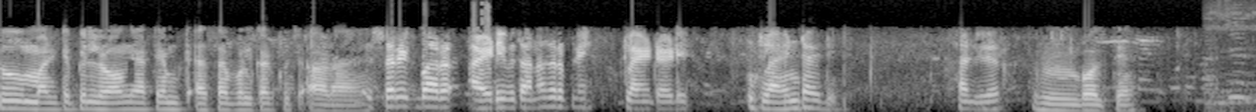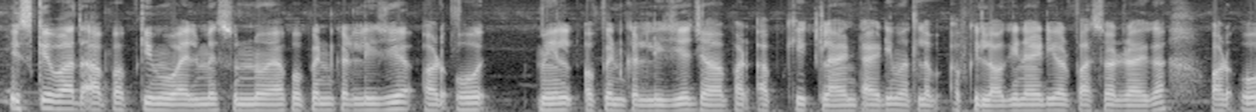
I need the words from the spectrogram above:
to multiple wrong attempt ऐसा बोलकर कुछ आ रहा है। सर एक बार आईडी बताना सर अपनी क्लाइंट आईडी क्लाइंट आईडी हाँ जी सर। हम्म बोलते हैं। इसके बाद आप आपकी मोबाइल में सुनो ऐप ओपन कर लीजिए और वो मेल ओपन कर लीजिए जहाँ पर आपकी क्लाइंट आईडी मतलब आपकी लॉगिन आईडी और पासवर्ड रहेगा और वो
